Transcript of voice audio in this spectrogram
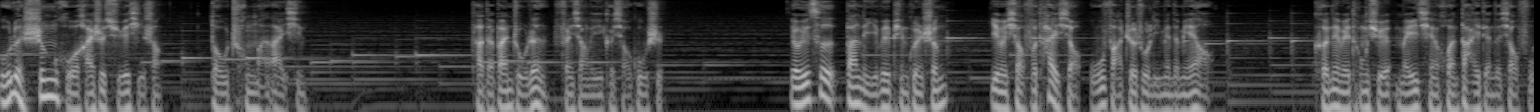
无论生活还是学习上，都充满爱心。他的班主任分享了一个小故事：有一次，班里一位贫困生。因为校服太小，无法遮住里面的棉袄，可那位同学没钱换大一点的校服。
